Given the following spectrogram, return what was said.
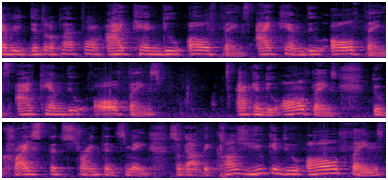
every digital platform? I can do all things. I can do all things. I can do all things. I can do all things through Christ that strengthens me. So, God, because you can do all things,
